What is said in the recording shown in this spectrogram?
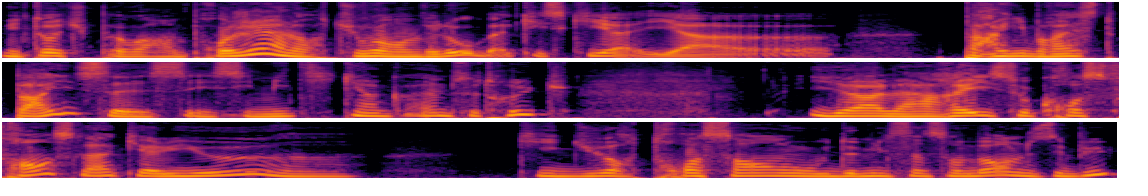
Mais toi, tu peux avoir un projet. Alors, tu vois, en vélo, bah, qu'est-ce qu'il y a? Il y a euh, Paris-Brest-Paris, c'est, mythique hein, quand même ce truc. Il y a la Race Cross France, là, qui a lieu, euh, qui dure 300 ou 2500 bornes, je sais plus.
